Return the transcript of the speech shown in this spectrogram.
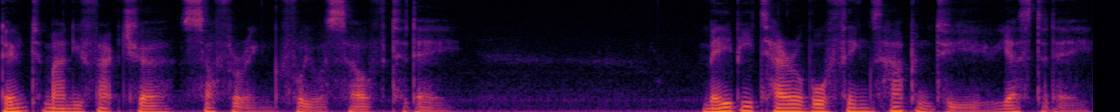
don't manufacture suffering for yourself today. Maybe terrible things happened to you yesterday.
